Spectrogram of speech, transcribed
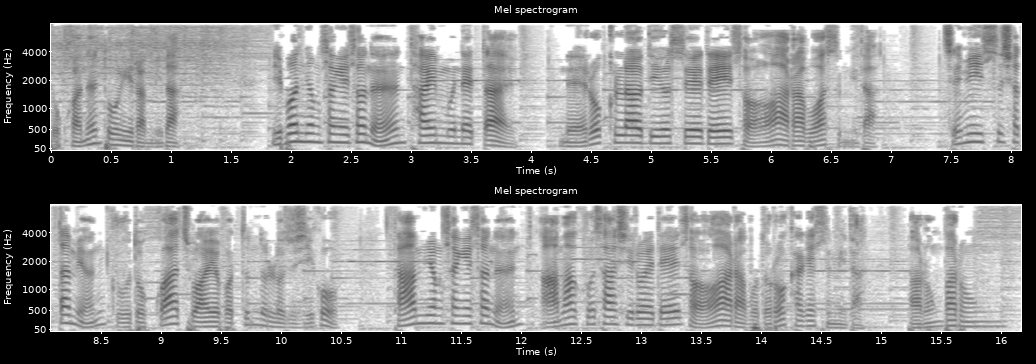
효과는 동일합니다. 이번 영상에서는 타임문의 딸 네로 클라우디우스에 대해서 알아보았습니다. 재미있으셨다면 구독과 좋아요 버튼 눌러주시고 다음 영상에서는 아마쿠사시로에 대해서 알아보도록 하겠습니다. 바롱바롱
